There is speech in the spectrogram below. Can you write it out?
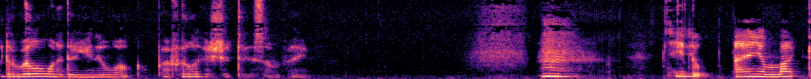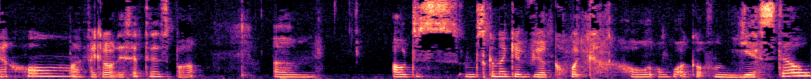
I don't really want to do uni work, but I feel like I should do something. Hey look, I am back at home. I forgot I said this, but um, I'll just I'm just gonna give you a quick haul of what I got from yesterday,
